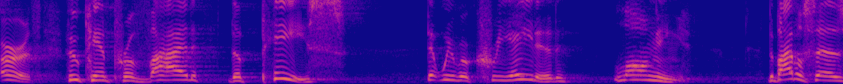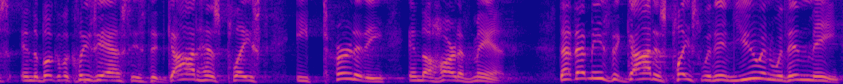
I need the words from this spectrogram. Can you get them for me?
earth who can provide the peace that we were created longing. The Bible says in the book of Ecclesiastes that God has placed eternity in the heart of man. That, that means that God has placed within you and within me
